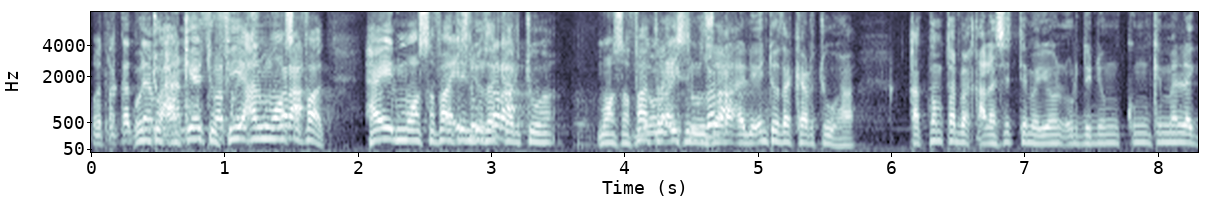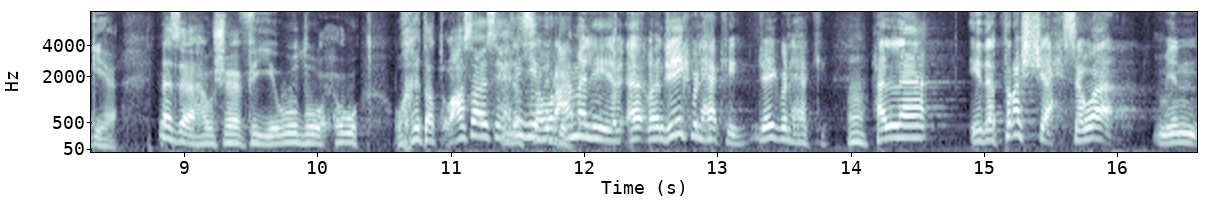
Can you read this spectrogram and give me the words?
وتقدمنا وأنتم حكيتوا فيه عن. المواصفات هاي المواصفات اللي أنتم. ذكرتوها مواصفات رئيس رئيس الوزراء. اللي أنتم ذكرتوها قد تنطبق على 6 مليون اردني ممكن ممكن ما نلاقيها نزاهة وشفافية ووضوح وخطط وعصايه سحريه تصور. عملي أه، أنا جايك بالحكي جايك بالحكي هلا إذا ترشح سواء من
